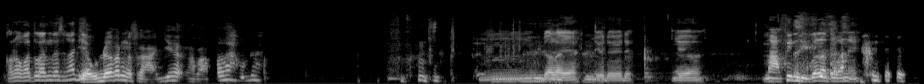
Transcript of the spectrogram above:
Kalau ketelan nggak sengaja, Ya udah kan nggak sengaja, nggak apa-apa lah, udah. hmm, udah lah ya. Ya udah, ya udah. Ya. Maafin juga lah Tuhan ya.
